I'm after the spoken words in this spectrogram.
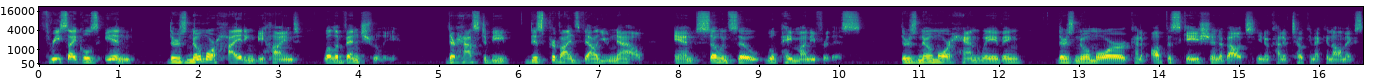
three cycles in, there's no more hiding behind, well, eventually. There has to be, this provides value now, and so and so will pay money for this. There's no more hand waving. There's no more kind of obfuscation about, you know, kind of token economics.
